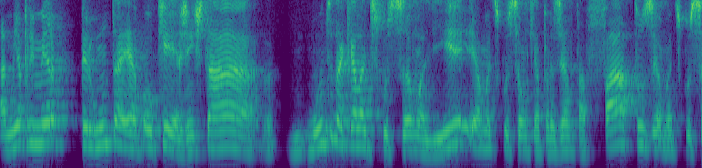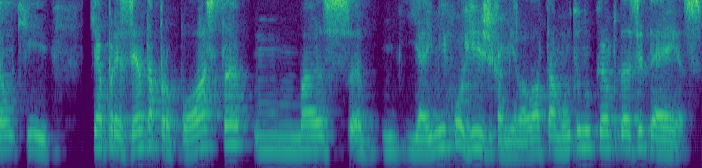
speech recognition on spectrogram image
a minha primeira pergunta é, ok, a gente está muito daquela discussão ali, é uma discussão que apresenta fatos, é uma discussão que que apresenta a proposta, mas, e aí me corrige, Camila, ela está muito no campo das ideias.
